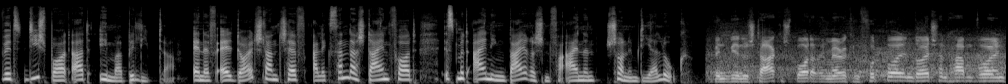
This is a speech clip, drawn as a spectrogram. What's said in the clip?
wird die Sportart immer beliebter. NFL-Deutschland-Chef Alexander Steinfort ist mit einigen bayerischen Vereinen schon im Dialog. Wenn wir eine starke Sportart American Football in Deutschland haben wollen,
